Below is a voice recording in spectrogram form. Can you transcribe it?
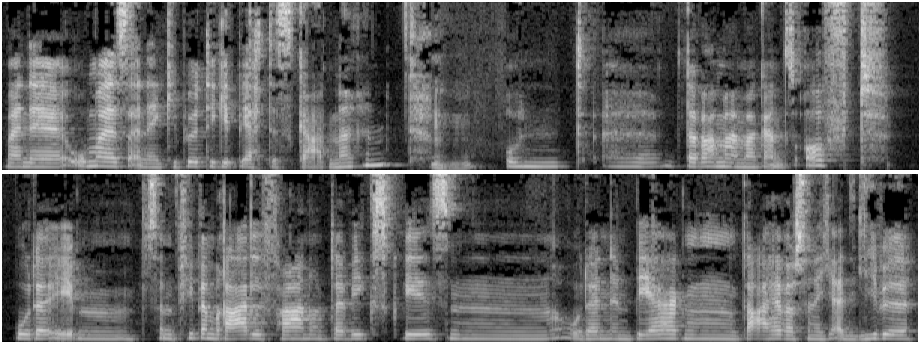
Meine Oma ist eine gebürtige Berchtesgadenerin mhm. und äh, da waren wir mal ganz oft oder eben sind viel beim Radlfahren unterwegs gewesen oder in den Bergen. Daher wahrscheinlich eine Liebe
